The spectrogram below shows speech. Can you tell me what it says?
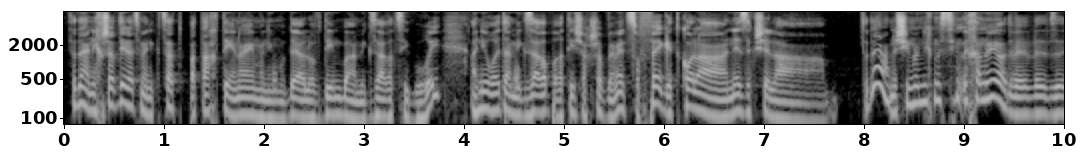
אתה יודע, אני חשבתי לעצמי, אני קצת פתחתי עיניים, אני מודה, על עובדים במגזר הציבורי, אני רואה את המגזר הפרטי שעכשיו באמת סופג את כל הנזק של ה... אתה יודע, אנשים לא נכנסים לחנויות, וזה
